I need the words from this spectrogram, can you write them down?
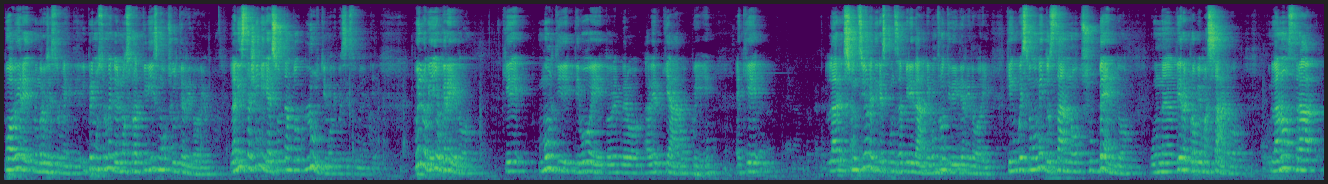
può avere numerosi strumenti. Il primo strumento è il nostro attivismo sul territorio. La lista civica è soltanto l'ultimo di questi strumenti. Quello che io credo che molti di voi dovrebbero aver chiaro qui è che l'assunzione di responsabilità nei confronti dei territori che in questo momento stanno subendo un vero e proprio massacro, la nostra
